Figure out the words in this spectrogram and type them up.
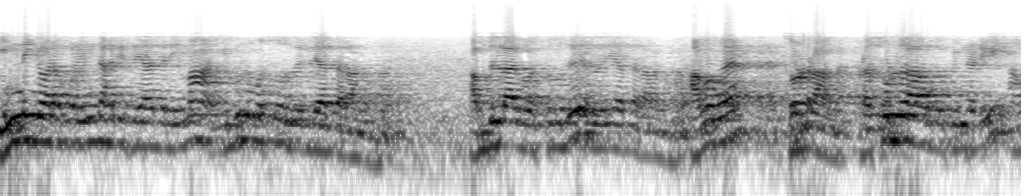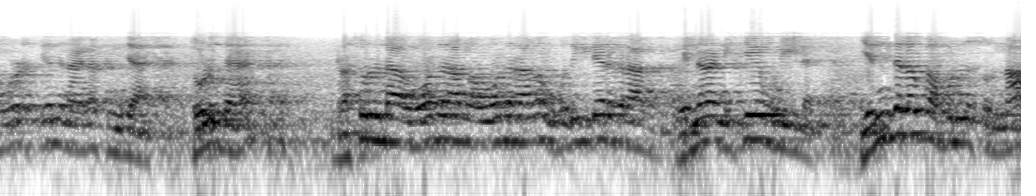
இன்னைக்கு வரக்கூடிய இந்த ஹதீஸ் யார் தெரியுமா? இப்னு மசூத் தராங்க அப்துல்லா மசூது ரதியா தராங்க அவங்க சொல்றாங்க ரசுல்லாவுக்கு பின்னாடி அவங்களோட சேர்ந்து நான் என்ன செஞ்சேன்? தொழுதேன். ரசுல்லா ஓதுறாங்க ஓதுறாங்க ஒதுகிட்டே இருக்கிறாங்க. என்னால நிக்கவே முடியல. எந்த அளவுக்கு அப்படின்னு சொன்னா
